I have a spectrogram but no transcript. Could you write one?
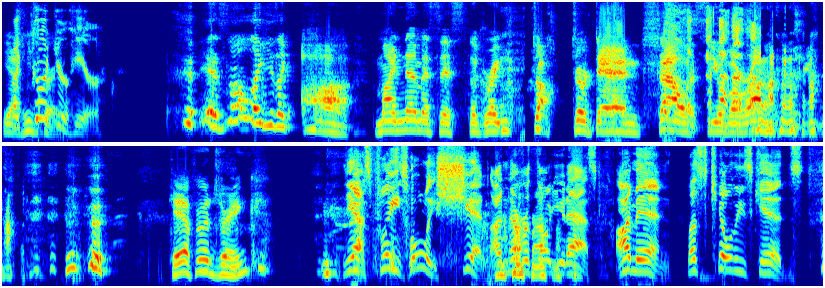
yeah, like he's good great. you're here. Yeah, it's not like he's like, ah, my nemesis, the great Dr. Dan Challis, you've arrived. Care for a drink? Yes, please. Holy shit. I never thought you'd ask. I'm in. Let's kill these kids.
